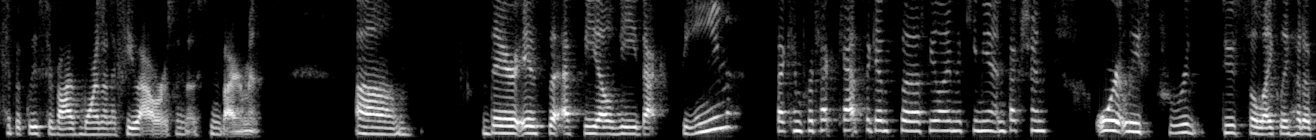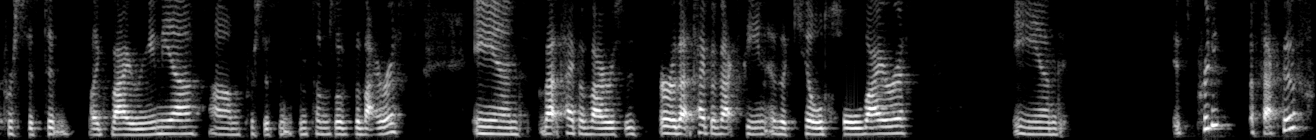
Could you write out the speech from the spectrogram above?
typically survive more than a few hours in most environments. Um, there is the FELV vaccine that can protect cats against the feline leukemia infection, or at least reduce the likelihood of persistent, like viremia, um, persistent symptoms of the virus. And that type of virus is, or that type of vaccine is a killed whole virus. And it's pretty effective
